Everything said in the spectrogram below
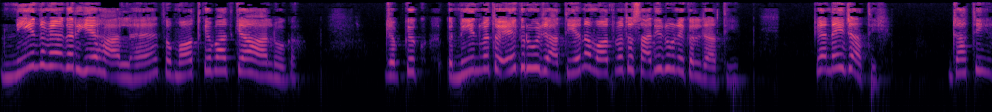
نیند میں اگر یہ حال ہے، تو موت کے بعد کیا حال ہوگا؟ جبکہ نیند میں تو ایک روح جاتی ہے نا، موت میں تو ساری روح نکل جاتی ہے، یا نہیں جاتی؟ جاتی ہے۔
